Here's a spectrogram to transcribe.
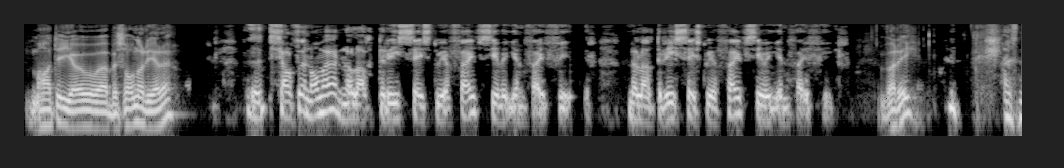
Mate jou uh, besonderhede? Selfoonnommer 0836257154 0836257154 Wat is as 0724579208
